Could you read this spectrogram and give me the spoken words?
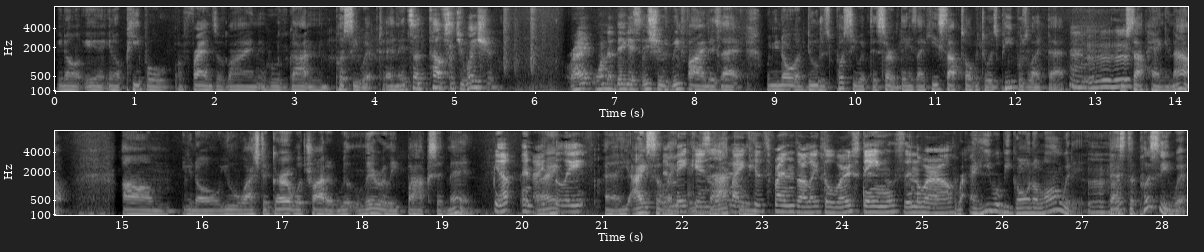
you know, you know, people, uh, friends of mine who've gotten pussy whipped, and it's a tough situation. Right, one of the biggest issues we find is that when you know a dude is pussy whipped, there's certain things like he stopped talking to his peoples like that. You stop hanging out. Um, you know, you watch the girl will try to re- literally box him in Yep, and Right. isolate and he isolate and make exactly. like his friends are like the worst things in the world. Right, and he will be going along with it. Mm-hmm. That's the pussy whip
